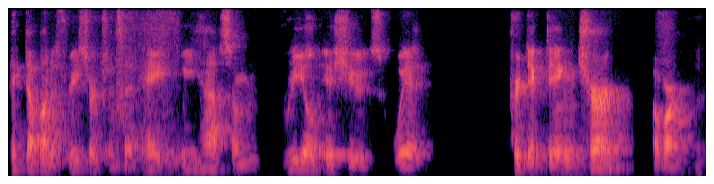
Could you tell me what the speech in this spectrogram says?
picked up on his research and said, hey, we have some real issues with predicting churn of our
